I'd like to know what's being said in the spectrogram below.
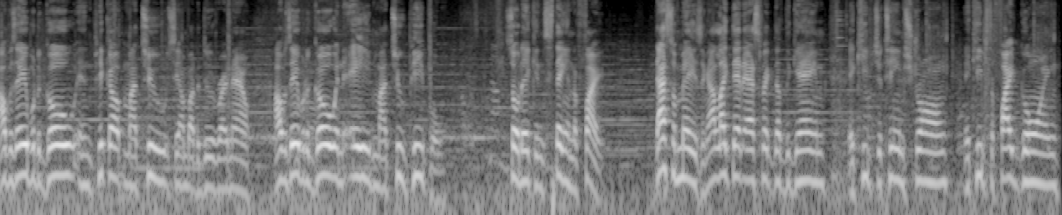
I was able to go and pick up my two. See, I'm about to do it right now. I was able to go and aid my two people so they can stay in the fight. That's amazing. I like that aspect of the game. It keeps your team strong. It keeps the fight going.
